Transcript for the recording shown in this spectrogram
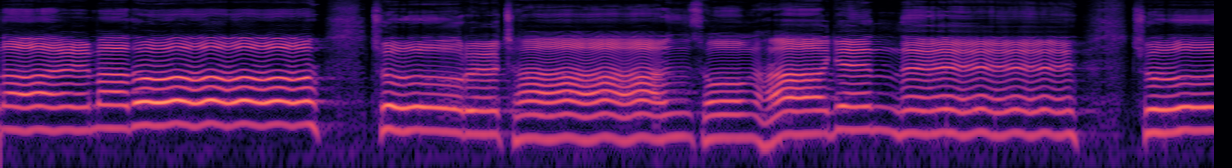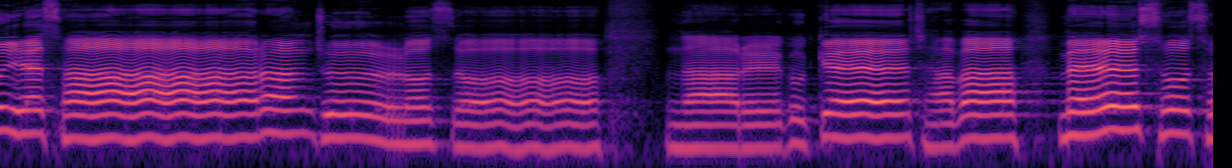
날마다 주를 찬송하겠네. 주의 사랑 줄로서 나를 굳게 잡아 매소서.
